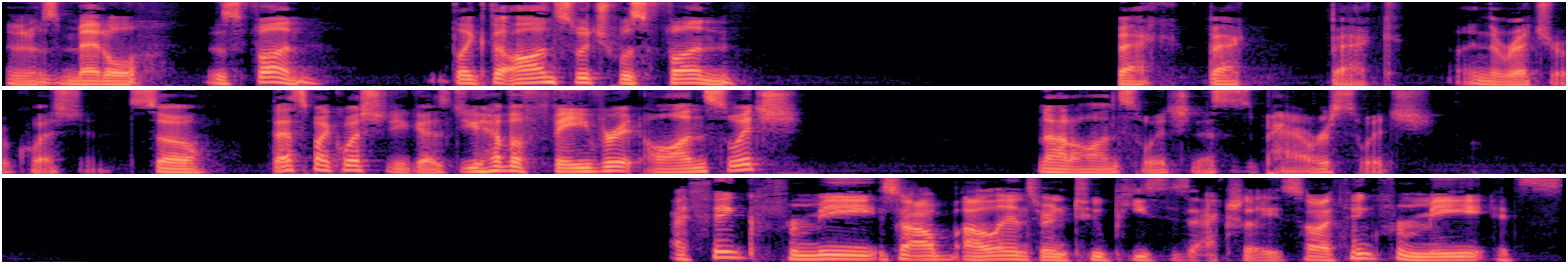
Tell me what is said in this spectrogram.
and it was metal. It was fun. Like the on switch was fun. Back, back, back in the retro question. So that's my question, you guys. Do you have a favorite on switch? Not on switch, this is a power switch. I think for me, so I'll I'll answer in two pieces actually. So I think for me, it's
